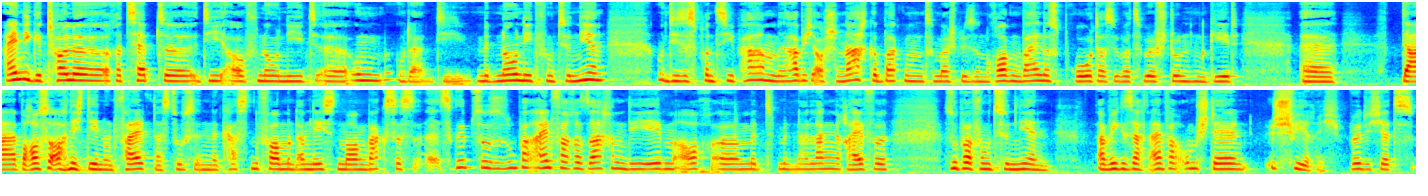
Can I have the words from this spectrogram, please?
einige tolle Rezepte, die auf No Need äh, um oder die mit No Need funktionieren und dieses Prinzip haben, habe ich auch schon nachgebacken. Zum Beispiel so ein Roggen-Walnussbrot, das über zwölf Stunden geht. Äh, da brauchst du auch nicht den und falten, das tust du in eine Kastenform und am nächsten Morgen backst es. Es gibt so super einfache Sachen, die eben auch äh, mit, mit einer langen Reife super funktionieren. Aber wie gesagt, einfach umstellen, schwierig. Würde ich jetzt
